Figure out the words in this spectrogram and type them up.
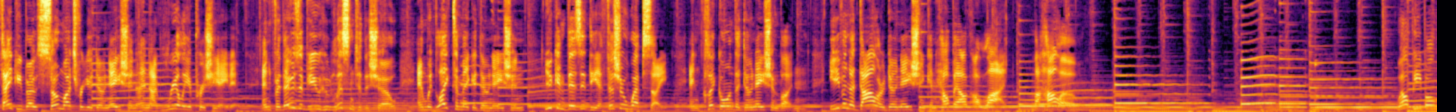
Thank you both so much for your donation, and I really appreciate it. And for those of you who listen to the show and would like to make a donation, you can visit the official website and click on the donation button. Even a dollar donation can help out a lot. Mahalo! Well, people,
